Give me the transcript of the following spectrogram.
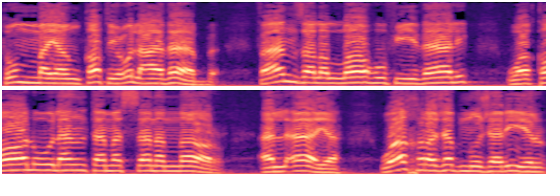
ثم ينقطع العذاب. فأنزل الله في ذلك وقالوا لن تمسنا النار. الآية وأخرج ابن جرير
